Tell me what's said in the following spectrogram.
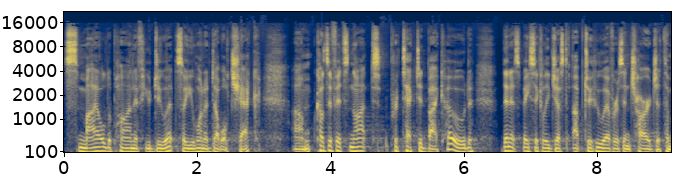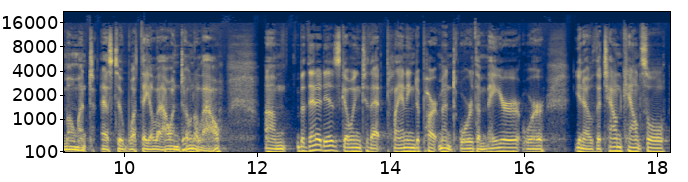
smiled upon if you do it. So you want to double check. Because um, if it's not protected by code, then it's basically just up to whoever's in charge at the moment as to what they allow and don't allow. Um, but then it is going to that planning department or the mayor or you know the town council,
